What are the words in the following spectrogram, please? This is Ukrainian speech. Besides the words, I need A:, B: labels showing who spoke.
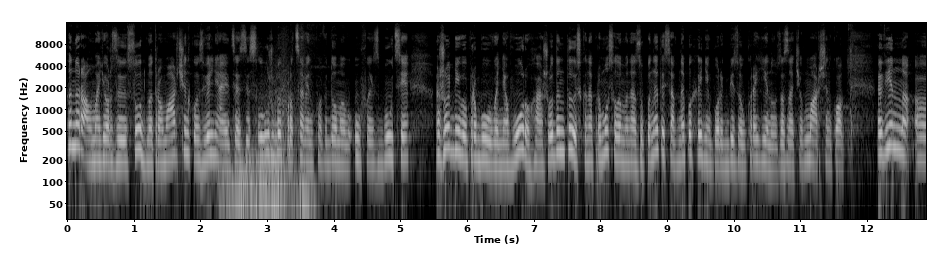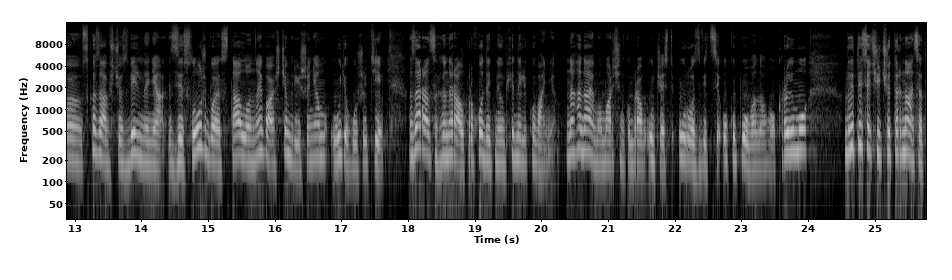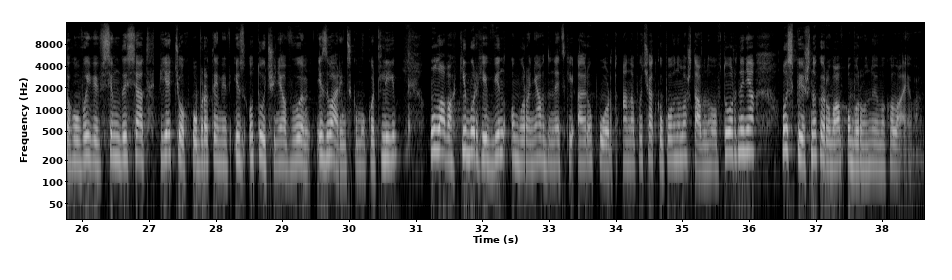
A: Генерал-майор ЗСУ Дмитро Марченко звільняється зі служби. Про це він повідомив у Фейсбуці. Жодні випробовування ворога, жоден тиск не примусили мене зупинитися в непохидній боротьбі за Україну, зазначив Марченко. Він е, сказав, що звільнення зі служби стало найважчим рішенням у його житті. Зараз генерал проходить необхідне лікування. Нагадаємо, Марченко брав участь у розвідці окупованого Криму. 2014-го вивів 75 побратимів із оточення в Ізварінському котлі. У лавах кіборгів він обороняв Донецький аеропорт. А на початку повномасштабного вторгнення успішно керував обороною Миколаєва.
